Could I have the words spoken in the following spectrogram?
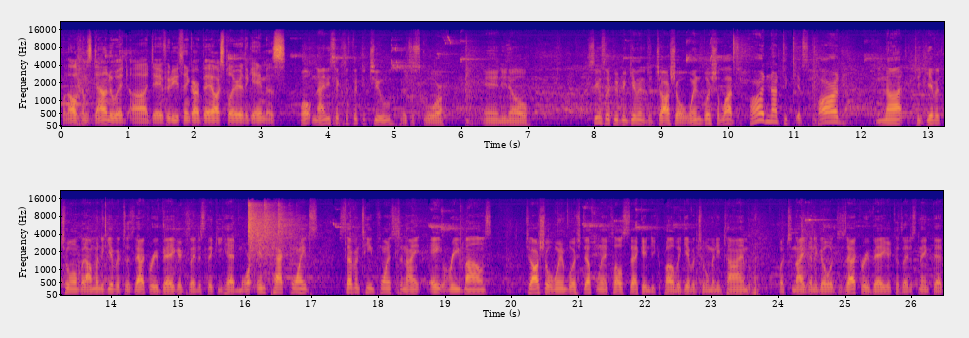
when all comes down to it, uh, Dave, who do you think our Bayhawks player of the game is? well, 96 to 52 is the score, and you know, seems like we've been giving it to Joshua Winbush a lot. It's hard not to. It's hard not to give it to him, but I'm going to give it to Zachary Vega because I just think he had more impact points. 17 points tonight, eight rebounds. Joshua Winbush definitely a close second. You could probably give it to him anytime, but tonight going to go with Zachary Vega because I just think that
